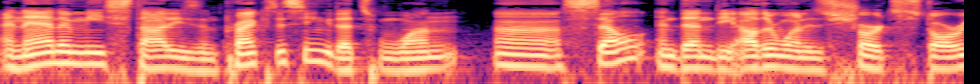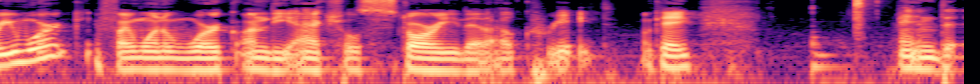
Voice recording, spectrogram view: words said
anatomy, studies, and practicing. That's one uh, cell, and then the other one is short story work. If I want to work on the actual story that I'll create, okay and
